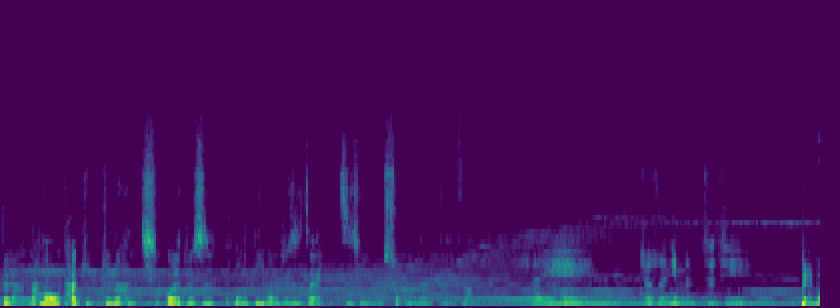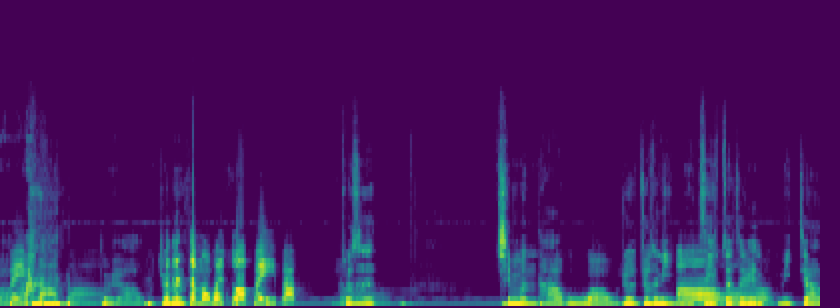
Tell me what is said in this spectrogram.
对啊，然后他就觉得很奇怪的，就是痛的地方就是在之前有手印那个地方，所以就是你们自己北吧北 吧吧？对啊，我觉得可是怎么会说北吧？就是亲门踏户啊！我觉得就是你你自己在这边，你家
